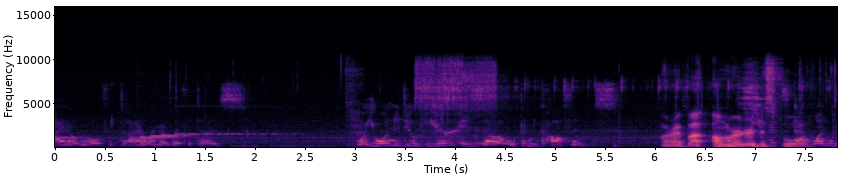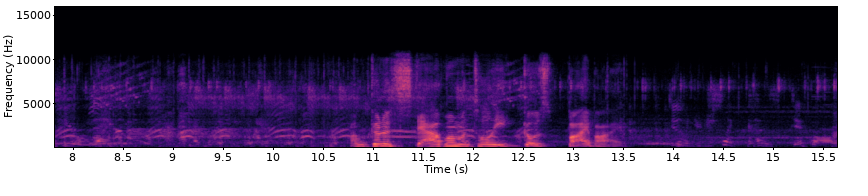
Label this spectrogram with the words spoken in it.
I don't know if it. I don't remember if it does. What you want to do here is uh, open coffins. Alright, but I'll murder this fool. That one to your right. I forget. I'm gonna stab him until he goes bye bye. Dude, you just like cut his dick off.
